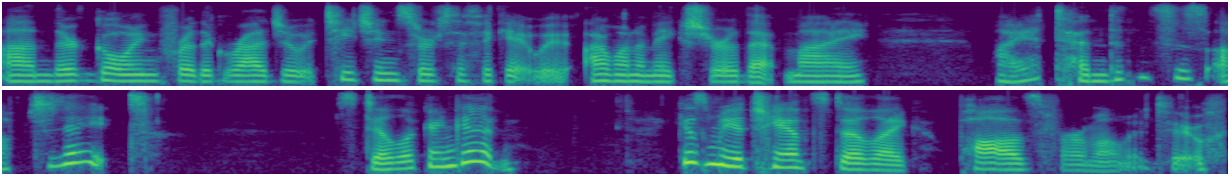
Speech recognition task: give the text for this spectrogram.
um, they're going for the graduate teaching certificate, we, I want to make sure that my, my attendance is up to date. Still looking good. Gives me a chance to like pause for a moment too.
